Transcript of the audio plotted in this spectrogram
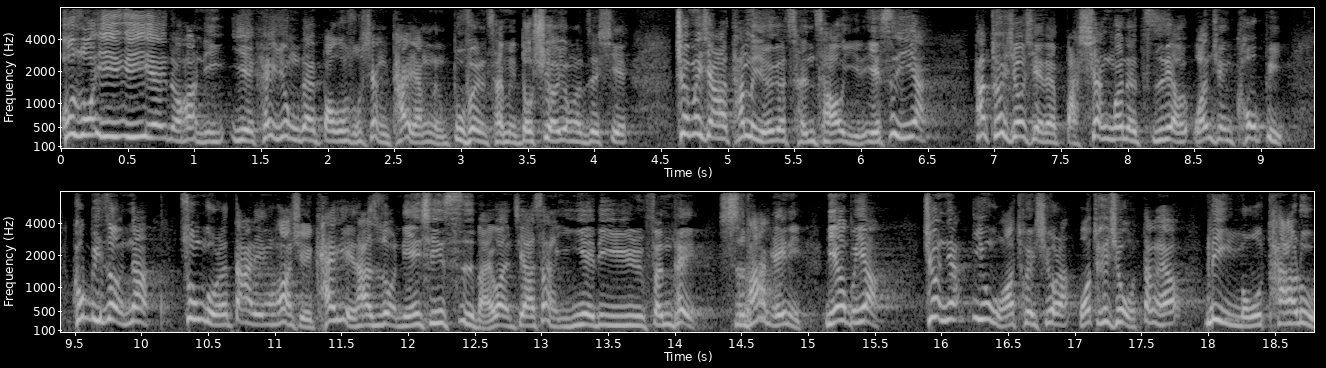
或者说 EVA 的话，你也可以用在包括说像太阳能部分的产品都需要用到这些，就没想到他们有一个陈朝仪也是一样。他退休前呢，把相关的资料完全 copy，copy 之后，那中国的大连化学开给他是说年薪四百万加上营业利率分配十趴给你，你要不要？就你要，因为我要退休了，我要退休，我当然要另谋他路。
